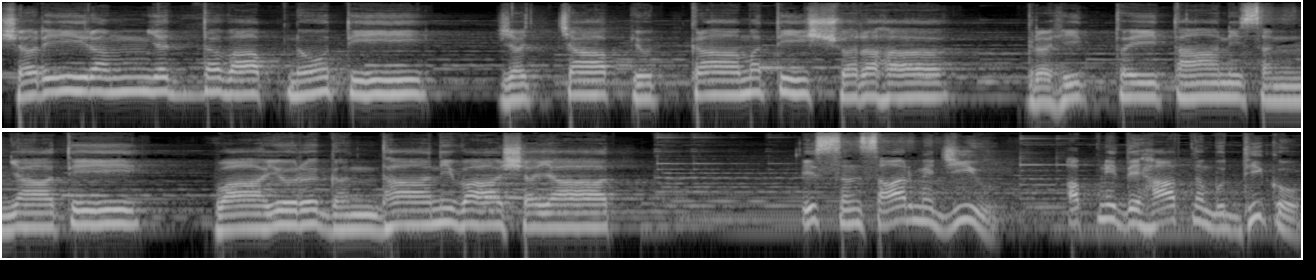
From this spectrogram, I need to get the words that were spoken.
शरीरं यद्दवाप्नोति, यच्चाप्युत्क्रामतीश्वरः गृहीत्वैतानि संयाति, वायुर्गन्धानि वाशयात्। इस संसार में जीव अपनी देहात्म बुद्धि को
